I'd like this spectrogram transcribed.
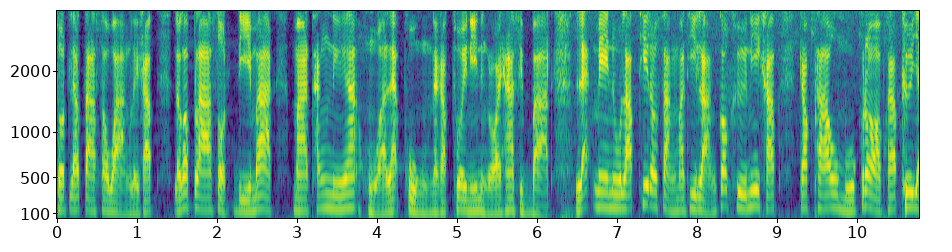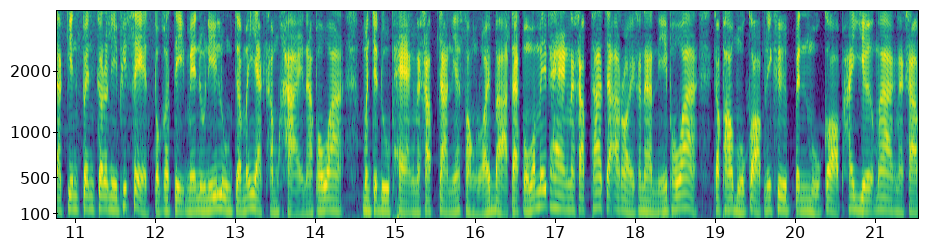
สดแล้วตาสว่างเลยครับแล้วก็ปลาสดดีมากมาทั้งเนื้อหัวและพุงนะครับถ้วยนี้ 150 บาท และเมนูลับที่เราสั่งมาทีหลังก็คือนี่ครับกะเพราหมูกรอบครับคืออยากกินเป็นกรณีพิเศษ ปกติเมนูนี้ลุงจะไม่อยากทำขายนะ เพราะว่ามันจะดูแพงนะครับจานนี้200 บาท แต่ผมว่าไม่แพงนะครับถ้าจะอร่อยขนาดนี้เพราะว่ากะเพราหมูกรอบนี่คือเป็นหมูกรอบให้เยอะมากนะครับ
